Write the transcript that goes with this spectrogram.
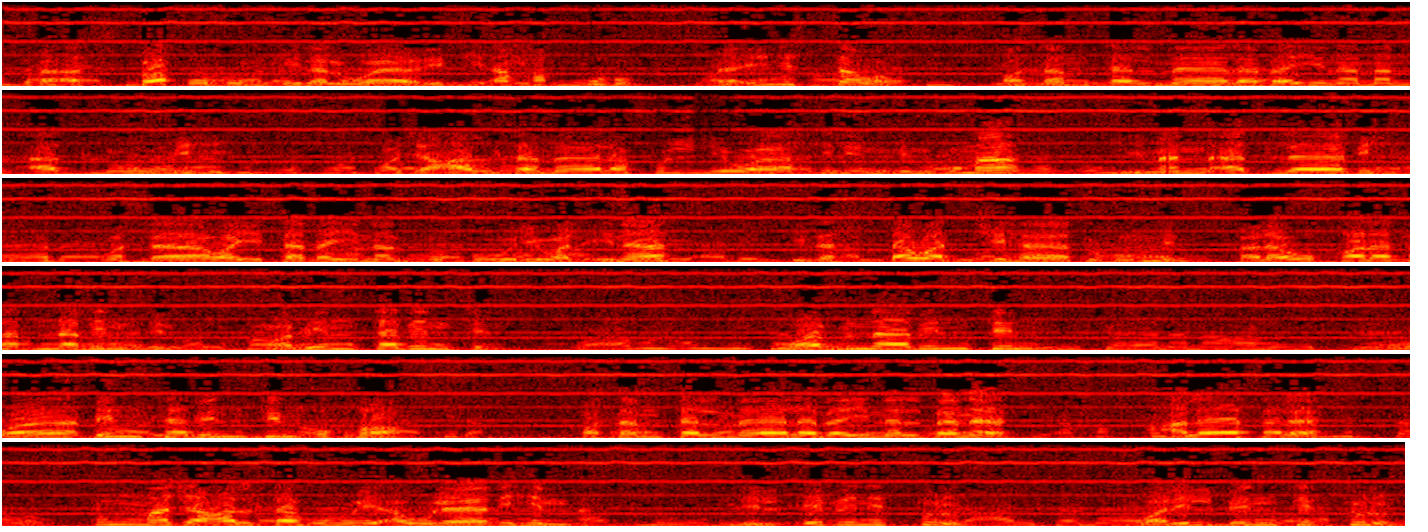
فأسبقهم إلى الوارث أحقهم. فإن استووا قسمت المال بين من أدلوا به وجعلت مال كل واحد منهما لمن أدلى به وساويت بين الذكور والإناث إذا استوت جهاتهم منه. فلو خلف ابن بنت وبنت بنت وابن بنت وبنت بنت أخرى. قسمت المال بين البنات على ثلاث ثم جعلته لأولادهن للإبن الثلث وللبنت الثلث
